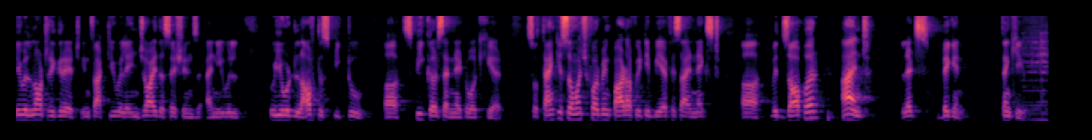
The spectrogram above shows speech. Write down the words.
you will not regret. In fact, you will enjoy the sessions and you will you would love to speak to uh, speakers and network here. So thank you so much for being part of ETBFSI Next uh, with Zopper and let's begin. Thank you.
